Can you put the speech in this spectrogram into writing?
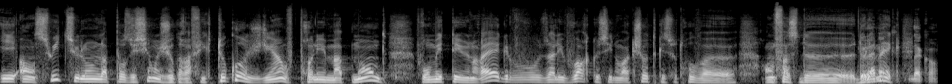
Et ensuite, selon la position géographique tout court, je dis, hein, vous prenez MapMonde, vous mettez une règle, vous allez voir que c'est Nouakchott qui se trouve euh, en face de, de la Mecque. D'accord.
